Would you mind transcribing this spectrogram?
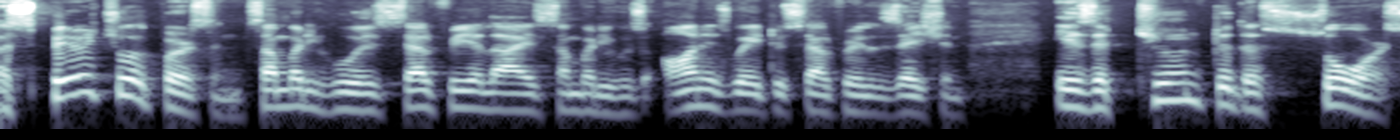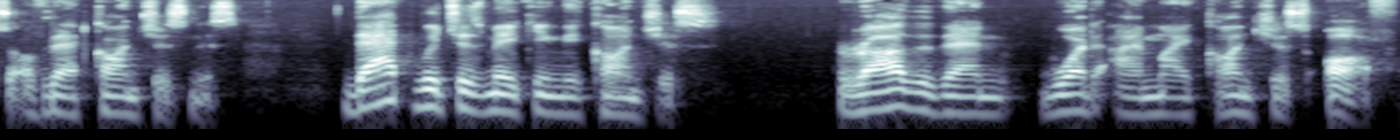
A spiritual person, somebody who is self realized, somebody who's on his way to self realization, is attuned to the source of that consciousness, that which is making me conscious, rather than what am I conscious of.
